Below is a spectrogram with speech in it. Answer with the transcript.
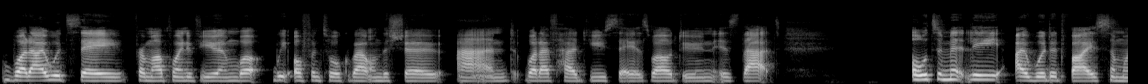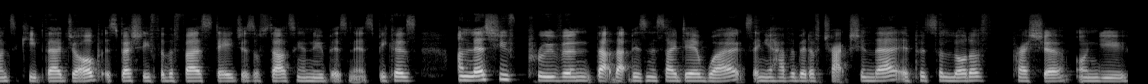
what I would say from our point of view and what we often talk about on the show and what I've heard you say as well, Doone, is that ultimately, I would advise someone to keep their job, especially for the first stages of starting a new business, because unless you've proven that that business idea works and you have a bit of traction there, it puts a lot of pressure on you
